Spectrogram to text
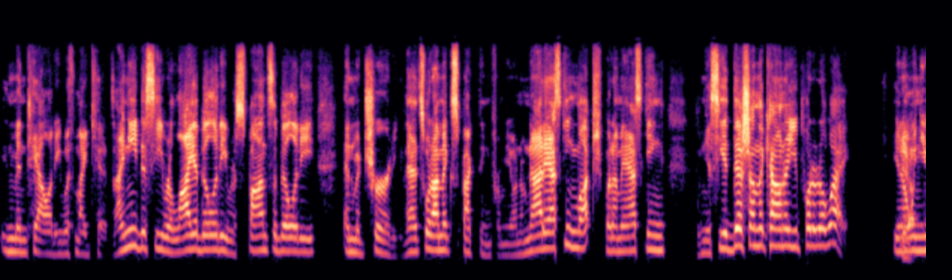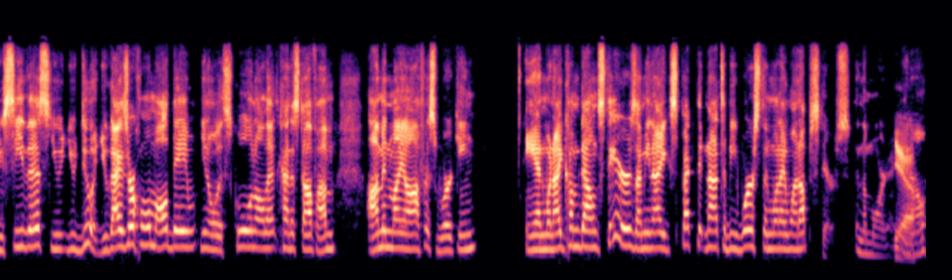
mentality with my kids. I need to see reliability responsibility and maturity. That's what i'm expecting from you and i'm not asking much but i'm asking when you see a dish on the counter you put it away you know Yeah. when you see this you you do it. You guys are home all day you know with school and all that kind of stuff. I'm i'm in my office working. And when i come downstairs i mean i expect it not to be worse than when i went upstairs in the morning you Yeah. know?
